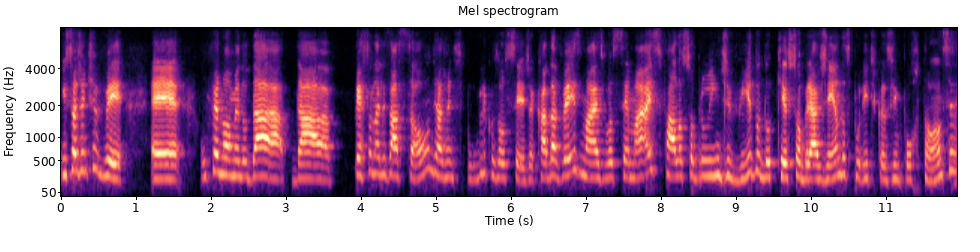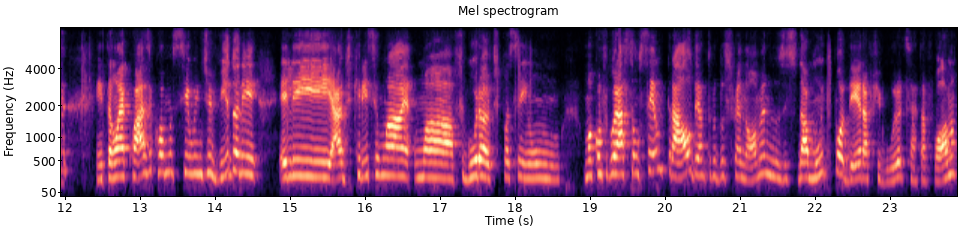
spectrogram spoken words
Isso a gente vê é, um fenômeno da, da personalização de agentes públicos, ou seja, cada vez mais você mais fala sobre o indivíduo do que sobre agendas políticas de importância. Então é quase como se o indivíduo ele, ele adquirisse uma, uma figura, tipo assim, um, uma configuração central dentro dos fenômenos, isso dá muito poder à figura, de certa forma.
